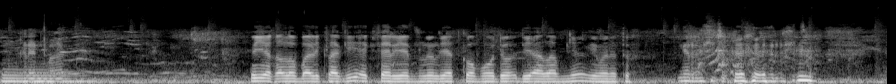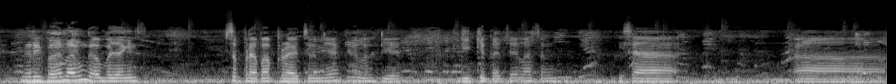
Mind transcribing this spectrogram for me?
Hmm. keren banget. Iya kalau balik lagi experience lu lihat komodo di alamnya gimana tuh? Ngeri ngeri banget aku nggak bayangin seberapa beracunnya gitu loh dia gigit aja langsung bisa eh,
